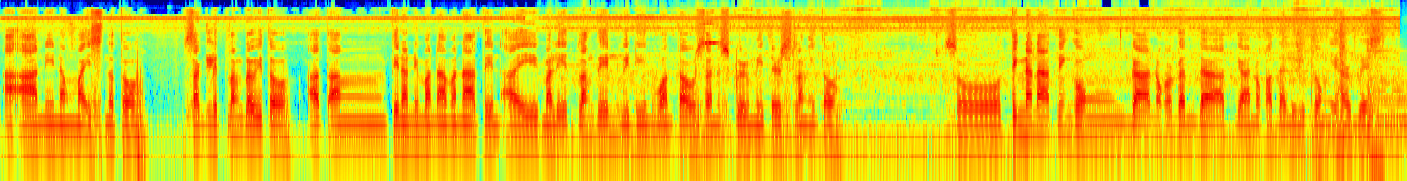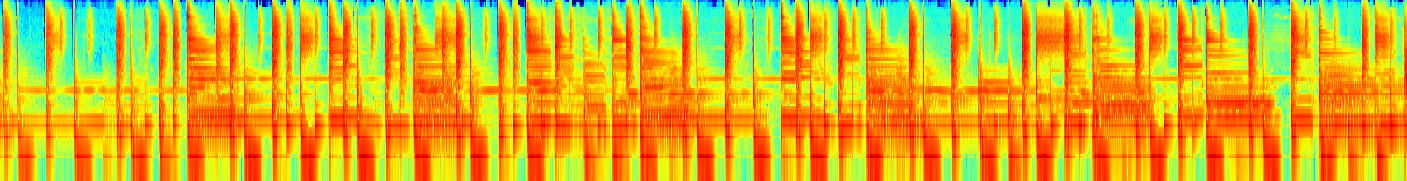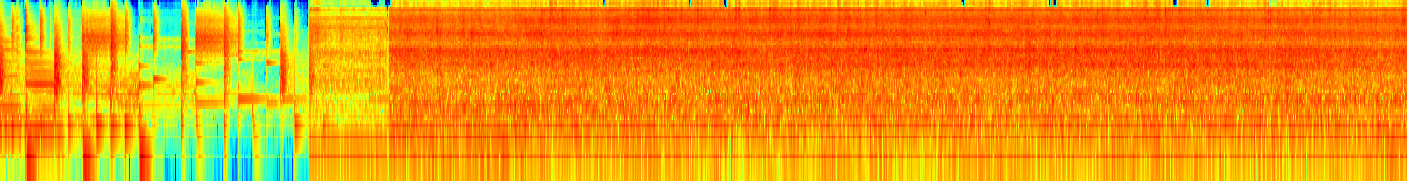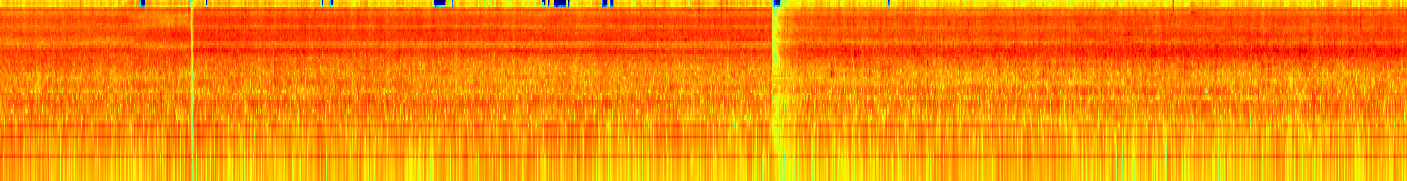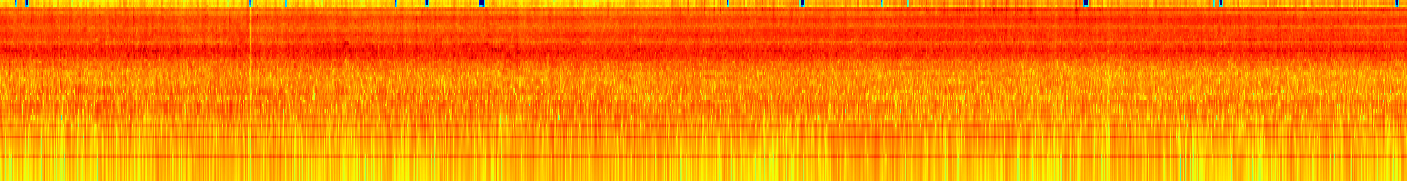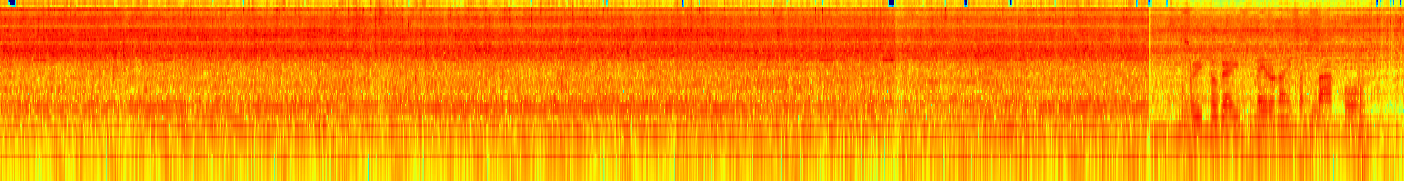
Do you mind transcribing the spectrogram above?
aani ng mais na to. Saglit lang daw ito at ang tinaniman naman natin ay maliit lang din, within 1,000 square meters lang ito. So tingnan natin kung gaano kaganda at gaano kadali itong i-harvest. So ito guys, mayroon ng isang sako.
